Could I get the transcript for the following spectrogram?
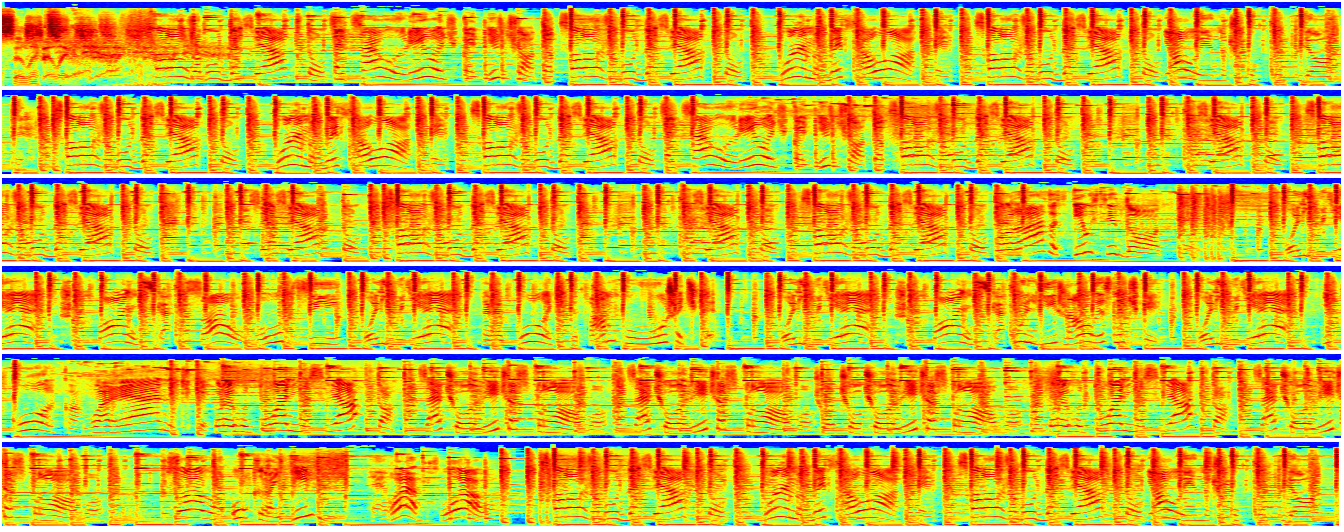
Селекція. чоловіча справа. Це чоловіча справа. Чо чоловіча справа. Приготування свята це чоловіча справа. Слава Україні! Героям слава! Скоро вже буде свято, будемо робити салати. Скоро вже буде свято, ялиночку купляти.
